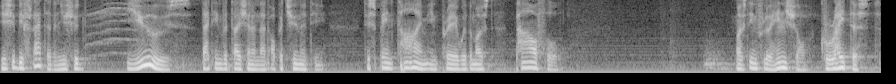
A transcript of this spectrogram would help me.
You should be flattered and you should use that invitation and that opportunity to spend time in prayer with the most powerful, most influential, greatest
